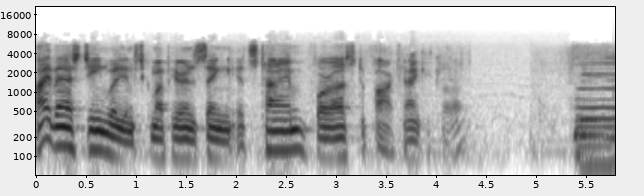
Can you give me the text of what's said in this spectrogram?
I've asked Gene Williams to come up here and sing "It's Time for Us to Part." Thank you, Claude.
